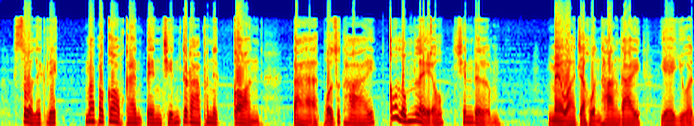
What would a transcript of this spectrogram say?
ำส่วนเล็กๆ มาประกอบกันเป็นชิ้นตราผนึกก่อน แต่ผลสุดท้ายก็ล้มเหลว เช่นเดิม แม้ว่าจะหนทางใดเย่หยวน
